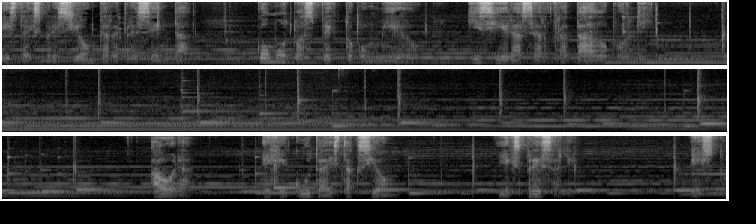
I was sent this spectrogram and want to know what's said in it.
Esta expresión que representa cómo tu aspecto con miedo quisiera ser tratado por ti. Ahora, ejecuta esta acción y exprésale esto.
